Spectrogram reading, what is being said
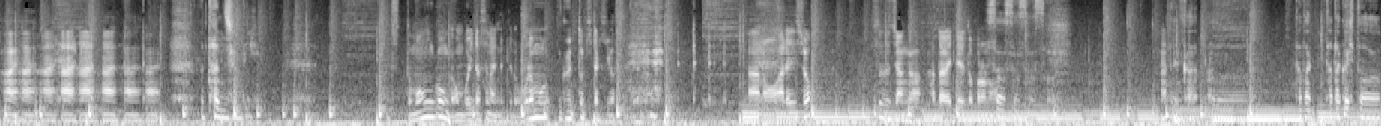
はいはいはいはいはいはいはい。単純に。ちょっと文言が思い出せないんだけど俺もグッときた気がする。あのあれでしょ？すずちゃんが働いてるところの。そうそうそうそう。なんていうんか？あのー、叩叩く人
